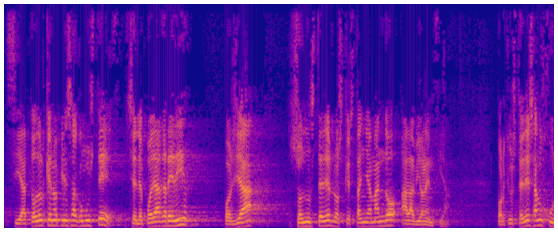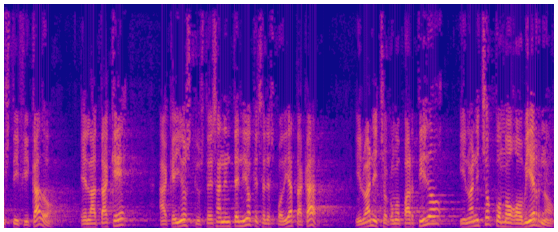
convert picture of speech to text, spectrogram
si a todo el que no piensa como usted se le puede agredir, pues ya son ustedes los que están llamando a la violencia. Porque ustedes han justificado el ataque a aquellos que ustedes han entendido que se les podía atacar. Y lo han hecho como partido y lo han hecho como gobierno.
